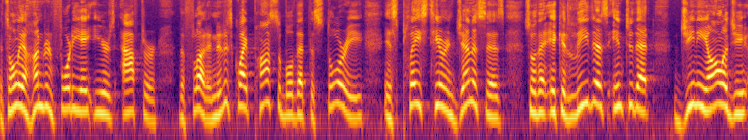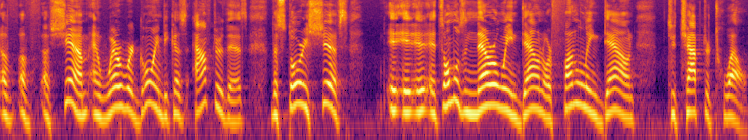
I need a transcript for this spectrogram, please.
It's only 148 years after the flood. And it is quite possible that the story is placed here in Genesis so that it could lead us into that genealogy of, of, of Shem and where we're going because after this, the story shifts. It, it, it's almost narrowing down or funneling down to chapter 12.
